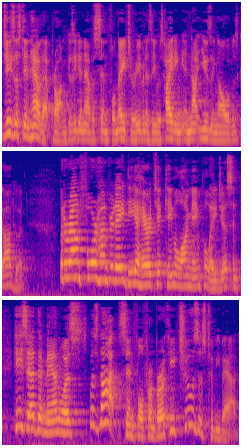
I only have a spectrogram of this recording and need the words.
Jesus didn't have that problem because he didn't have a sinful nature, even as he was hiding and not using all of his godhood. But around 400 AD, a heretic came along named Pelagius, and he said that man was, was not sinful from birth. He chooses to be bad.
